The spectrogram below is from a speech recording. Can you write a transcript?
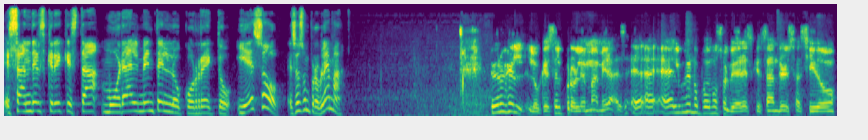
eh, Sanders cree que está moralmente en lo correcto. Y eso, eso es un problema. Yo creo que lo que es el problema, mira, algo que no podemos olvidar es que Sanders ha sido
